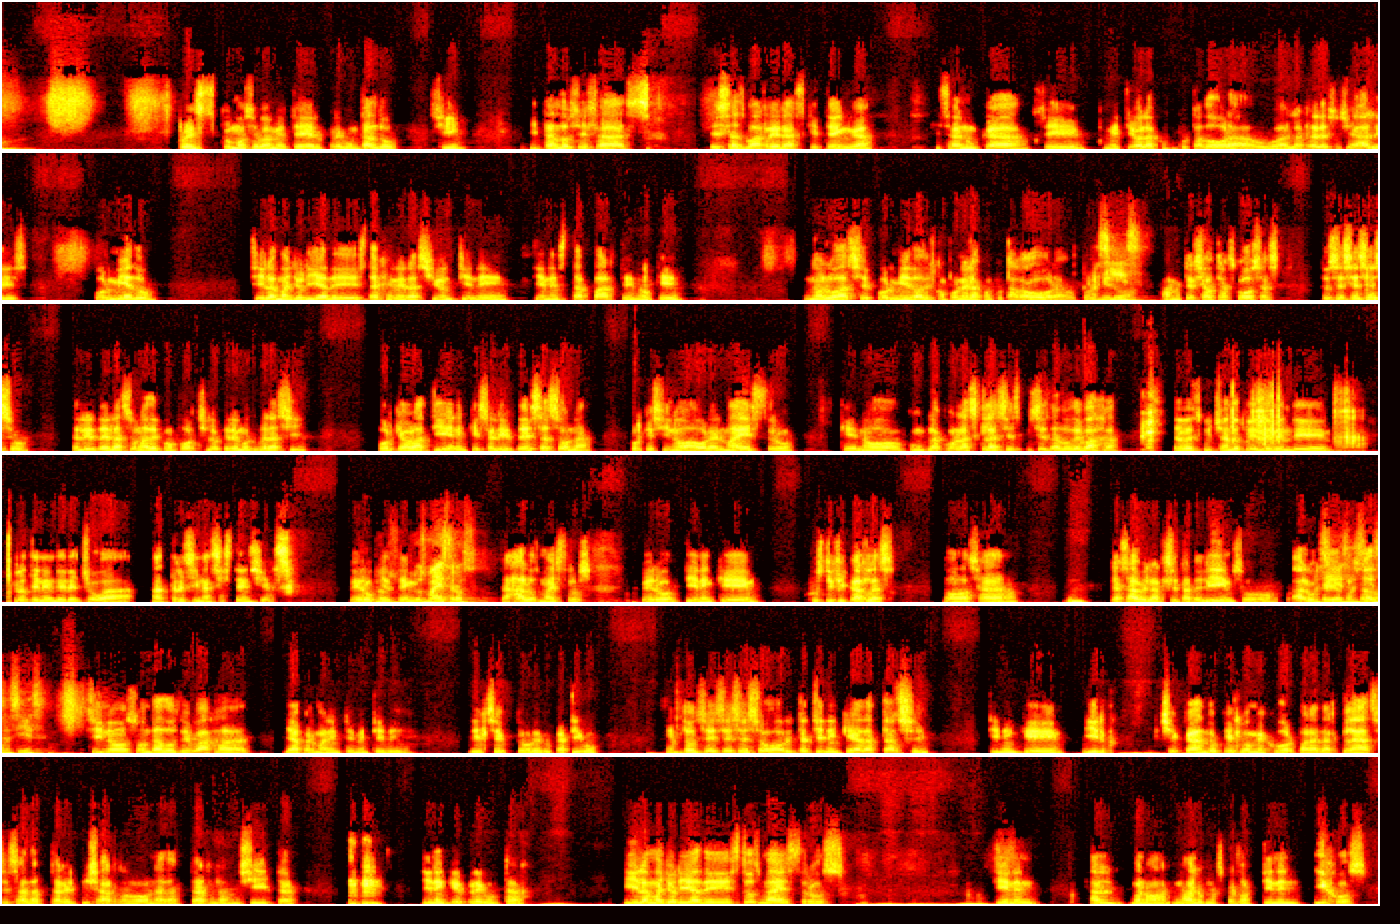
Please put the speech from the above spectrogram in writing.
Pues, ¿cómo se va a meter? Preguntando, ¿sí? Quitándose esas, esas barreras que tenga. Quizá nunca se metió a la computadora o a las redes sociales por miedo, Sí, la mayoría de esta generación tiene, tiene esta parte, ¿no? Que no lo hace por miedo a descomponer la computadora o por miedo a, meterse a otras cosas. Entonces es eso, salir de la zona de confort, si lo queremos ver así, porque ahora tienen que salir de esa zona, porque si no, ahora el maestro que no cumpla con las clases, pues es dado de baja. Estaba escuchando que deben de, no tienen derecho a, a tres inasistencias, pero que tengan... Los maestros ajá, los maestros, pero tienen que justificarlas, ¿no? O sea, ya sabe, la receta del IMSS o algo que haya pasado. Así es, así es. Si no, son dados de baja ya permanentemente de, del sector educativo. Entonces es eso, ahorita tienen que adaptarse, tienen que ir checando qué es lo mejor para dar clases, adaptar el pizarrón, adaptar la mesita, tienen que preguntar. Y la mayoría de estos maestros tienen, al, bueno, no alumnos, perdón, tienen hijos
